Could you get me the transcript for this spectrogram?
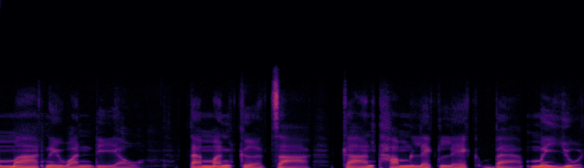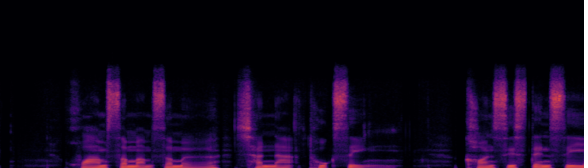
ำมากในวันเดียว แต่มันเกิดจากการทำเล็กๆ แบบไม่หยุด ความสม่ำเสมอชนะทุกสิ่ง consistency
